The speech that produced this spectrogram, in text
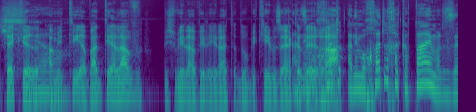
שקר שיו. אמיתי, עבדתי עליו בשביל להביא להילה את הדובי, כאילו זה היה כזה מוחת, רע. אני מוחאת לך כפיים על זה.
